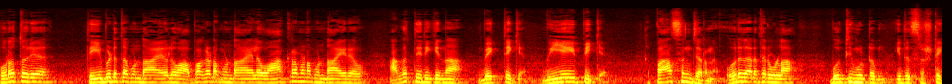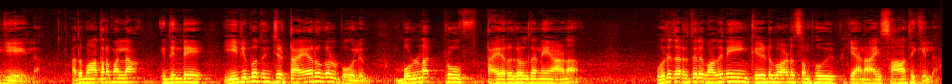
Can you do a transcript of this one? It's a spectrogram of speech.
പുറത്തൊരു തീപിടുത്തമുണ്ടായാലോ അപകടമുണ്ടായാലോ ആക്രമണമുണ്ടായാലോ അകത്തിരിക്കുന്ന വ്യക്തിക്ക് വി ഐ പിക്ക് പാസഞ്ചറിന് ഒരു തരത്തിലുള്ള ബുദ്ധിമുട്ടും ഇത് സൃഷ്ടിക്കുകയില്ല. അതുമാത്രമല്ല ഇതിന്റെ ഇരുപത്തിഞ്ച് ടയറുകൾ പോലും ബുള്ളറ്റ് പ്രൂഫ് ടയറുകൾ തന്നെയാണ്. ഒരു തരത്തിലും അതിനെയും കേടുപാട് സംഭവിപ്പിക്കാനായി സാധിക്കില്ല.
